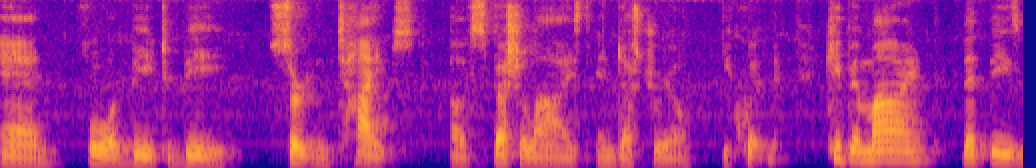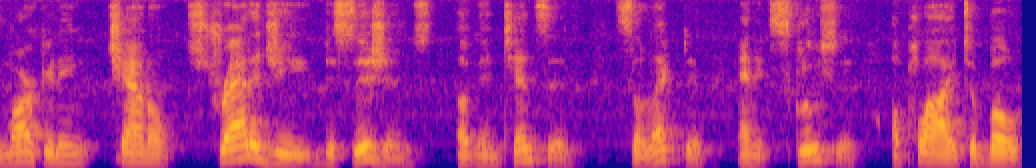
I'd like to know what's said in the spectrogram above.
and for B2B certain types of specialized industrial equipment. Keep in mind that these marketing channel strategy decisions of intensive, selective, and exclusive apply to both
